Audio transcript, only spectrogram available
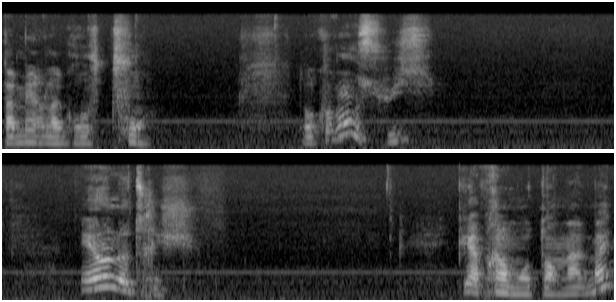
Ta mère, la grosse chouin. Donc on va en Suisse. Et en Autriche. Puis après, on monte en Allemagne.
